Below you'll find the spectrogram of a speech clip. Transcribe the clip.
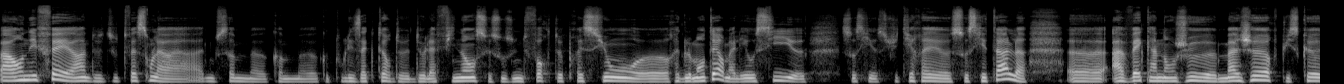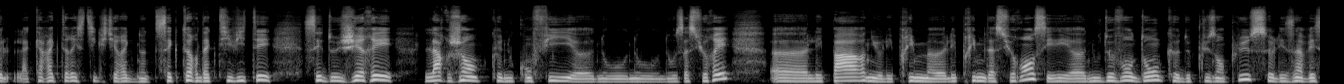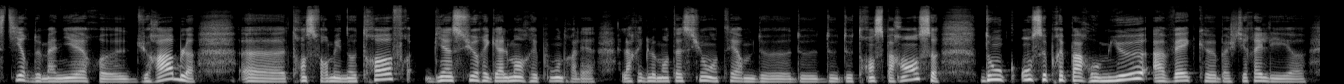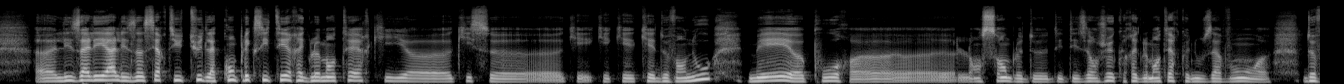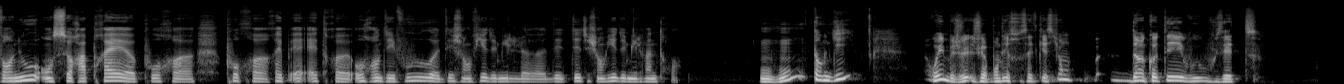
Bah, en effet, hein, de, toute façon, là, nous sommes euh, comme euh, tous les acteurs de, la finance sous une forte pression euh, réglementaire, mais elle est aussi, je dirais, sociétale, avec un enjeu majeur puisque la caractéristique, je dirais, de notre secteur d'activité, c'est de gérer l'argent que nous confient nos, assurés, l'épargne, les primes, les primes d'assurance, et nous devons donc de plus en plus les investir de manière durable, transformer notre offre. Bien sûr, également répondre à la, réglementation en termes de, transparence. Donc, on se prépare au mieux avec, bah, je dirais, les, les aléas, les incertitudes, la complexité réglementaire qui, est devant nous. Mais pour l'ensemble de, des enjeux réglementaires que nous avons devant nous, on sera prêt pour, être au rendez-vous dès janvier, 2000, dès, janvier 2023. Mmh. Tanguy? Oui, mais je vais, rebondir sur cette question. D'un côté, vous, vous êtes,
